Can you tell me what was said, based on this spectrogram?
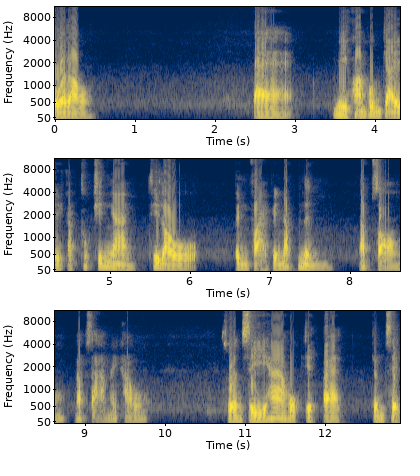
ตัวเรา แต่มีความภูมิใจกับทุกชิ้นงานที่เราเป็นฝ่ายเป็นนับหนึ่งนับสองนับสามให้เขา ส่วนสี่ห้าหกเจ็ดแปดจนเสร็จ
